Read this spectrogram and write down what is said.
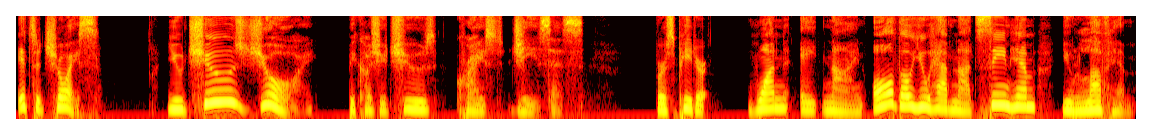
It's a choice. You choose joy because you choose Christ Jesus. 1 Peter 1 8 9. Although you have not seen him, you love him.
